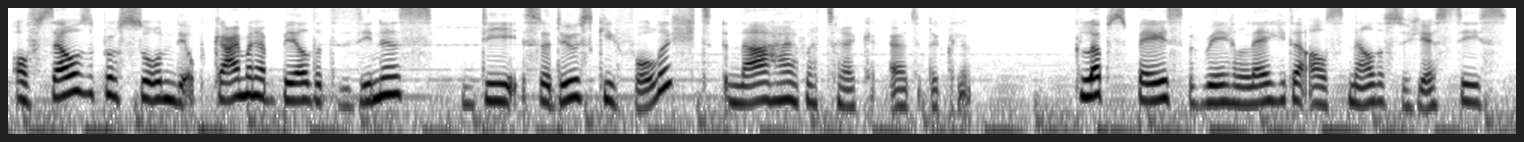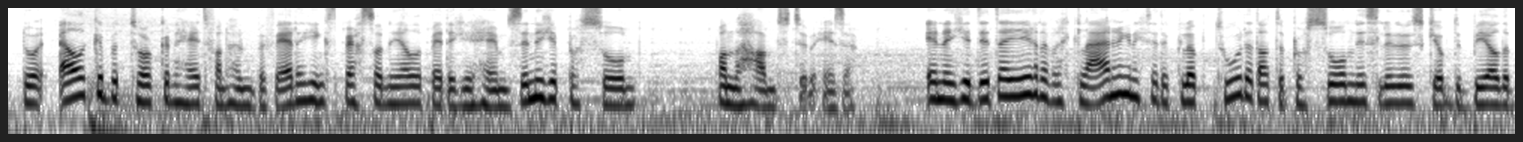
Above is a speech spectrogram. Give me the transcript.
Of zelfs de persoon die op camerabeelden te zien is, die Sadowski volgt na haar vertrek uit de club. Club Space weerlegde al snel de suggesties door elke betrokkenheid van hun beveiligingspersoneel bij de geheimzinnige persoon van de hand te wijzen. In een gedetailleerde verklaring legde de club toe dat de persoon die Sledowski op de beelden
